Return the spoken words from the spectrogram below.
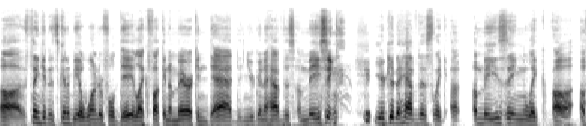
uh thinking it's going to be a wonderful day like fucking American dad and you're going to have this amazing you're going to have this like uh, amazing like uh a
